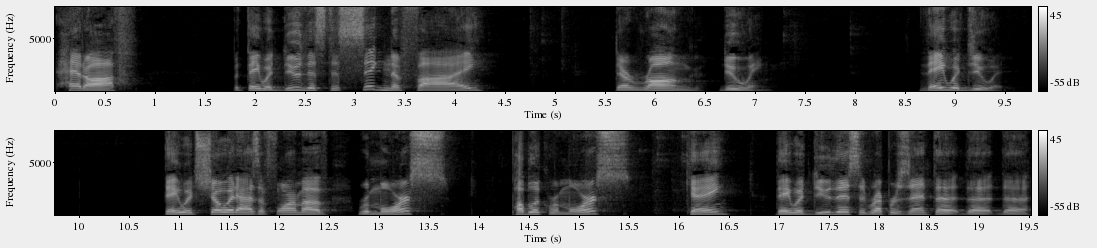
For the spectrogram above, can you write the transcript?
head off, but they would do this to signify their wrongdoing. They would do it. They would show it as a form of remorse, public remorse. Okay? They would do this and represent the, the, the,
